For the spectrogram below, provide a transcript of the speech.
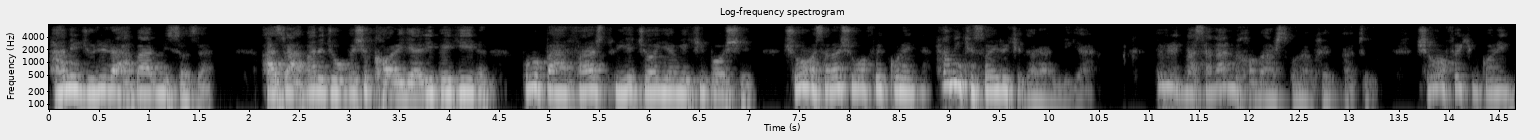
همینجوری رهبر می‌سازن. از رهبر جنبش کارگری بگیر. بابا برفرض توی یه جایی هم یکی باشه. شما مثلا شما فکر کنید همین کسایی رو که دارن میگن. ببینید مثلا می‌خوام عرض کنم خدمتتون. شما فکر می‌کنید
